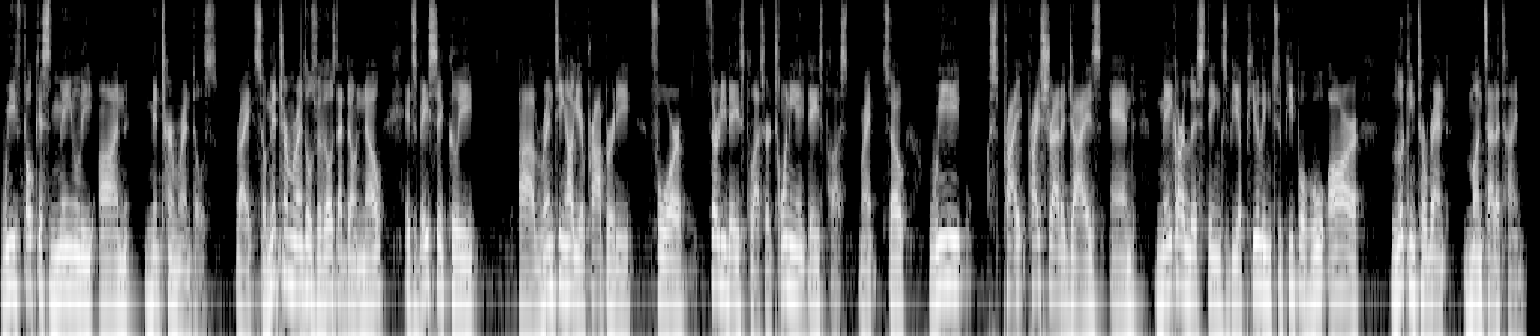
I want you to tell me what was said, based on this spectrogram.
we focus mainly on midterm rentals, right? So midterm rentals, for those that don't know, it's basically uh, renting out your property for 30 days plus or 28 days plus, right? So we price strategize and make our listings be appealing to people who are looking to rent months at a time.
